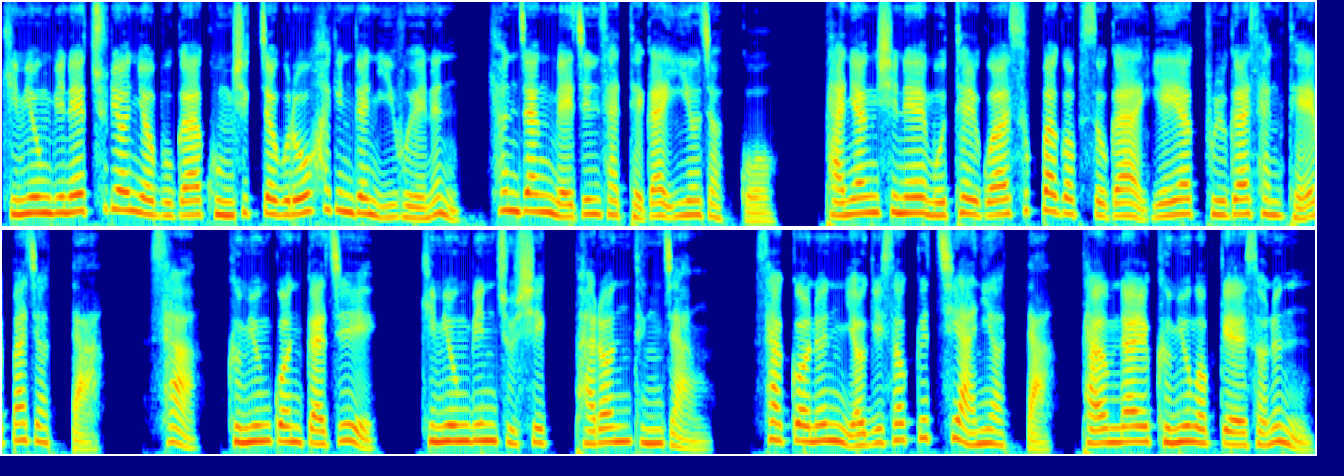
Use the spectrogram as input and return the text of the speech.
김용빈의 출연 여부가 공식적으로 확인된 이후에는 현장 매진 사태가 이어졌고 단양 시내 모텔과 숙박업소가 예약 불가 상태에 빠졌다. 4. 금융권까지 김용빈 주식 발언 등장. 사건은 여기서 끝이 아니었다. 다음날 금융업계에서는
